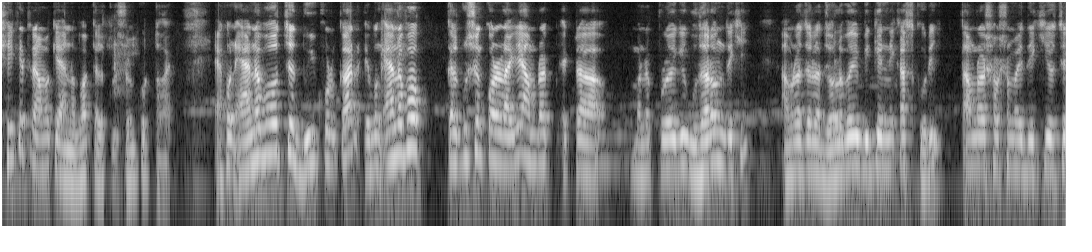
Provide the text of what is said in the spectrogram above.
সেক্ষেত্রে আমাকে অ্যানোভা ক্যালকুলেশন করতে হয়। এখন অ্যানোভা হচ্ছে দুই প্রকার এবং অ্যানোভা ক্যালকুলেশন করার আগে আমরা একটা মানে প্রয়োগী উদাহরণ দেখি। আমরা যারা জলবায়ু বিজ্ঞান নিয়ে কাজ করি, তা আমরা সবসময় দেখি হচ্ছে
